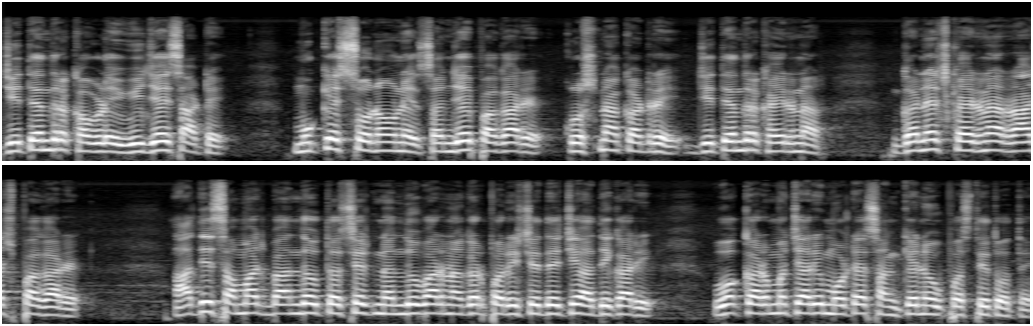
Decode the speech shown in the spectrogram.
जितेंद्र खवडे विजय साठे मुकेश सोनवणे संजय पगारे कृष्णा कडरे जितेंद्र खैरनार गणेश खैरनार राज पगारे. आदी समाज बांधव तसेच नंदुरबार नगर परिषदेचे अधिकारी व कर्मचारी मोठ्या संख्येने उपस्थित होते.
